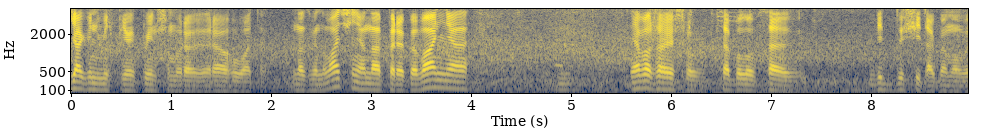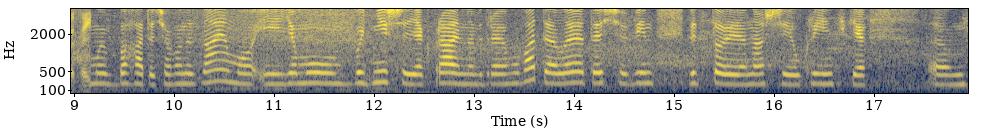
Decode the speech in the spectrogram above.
як він міг по-іншому реагувати? На звинувачення, на перебивання. Я вважаю, що це було все від душі, так би мовити. Ми багато чого не знаємо, і йому видніше, як правильно відреагувати, але те, що він відстоює наші українські ем,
